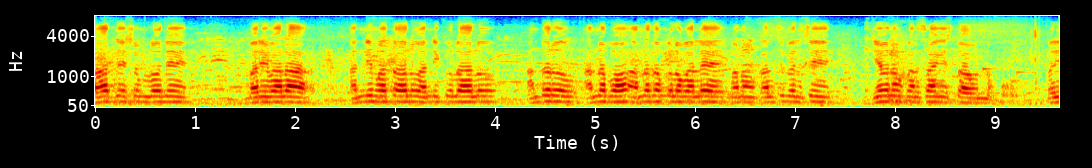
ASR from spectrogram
భారతదేశంలోనే మరి వాళ్ళ అన్ని మతాలు అన్ని కులాలు అందరూ అన్నభా అన్నదమ్ముల వల్లే మనం కలిసిమెలిసి జీవనం కొనసాగిస్తూ ఉన్నాం. మరి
